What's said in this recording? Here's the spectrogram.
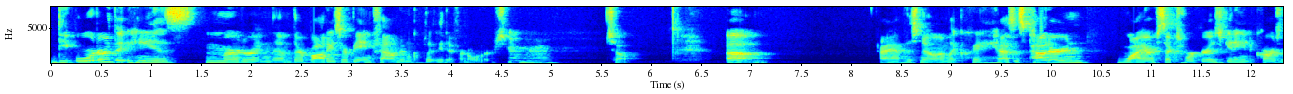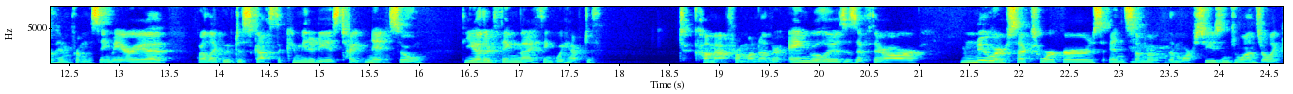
the order that he is murdering them, their bodies are being found in completely different orders. Mhm. So, um, I have this note. I'm like, okay, he has this pattern. Why are sex workers getting into cars with him from the same area? But like we've discussed, the community is tight knit. So the other thing that I think we have to to come at from another angle is, is if there are newer sex workers and some of the more seasoned ones are like,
